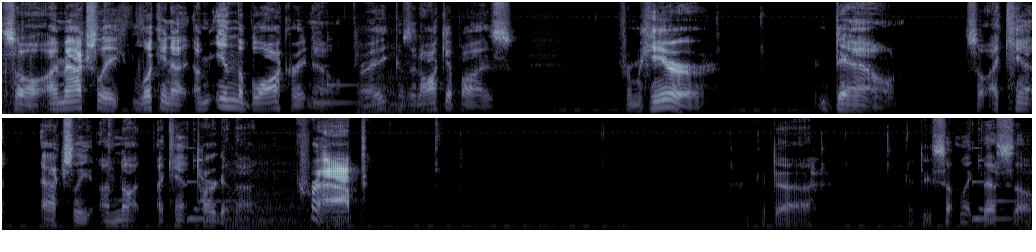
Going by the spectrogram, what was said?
So I'm actually looking at, I'm in the block right now, right? Because it occupies from here down. So I can't actually, I'm not, I can't target that. Crap. I could, uh, could do something like this though.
